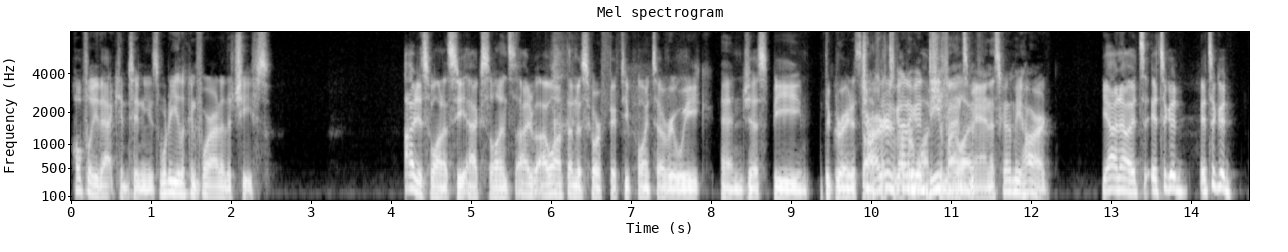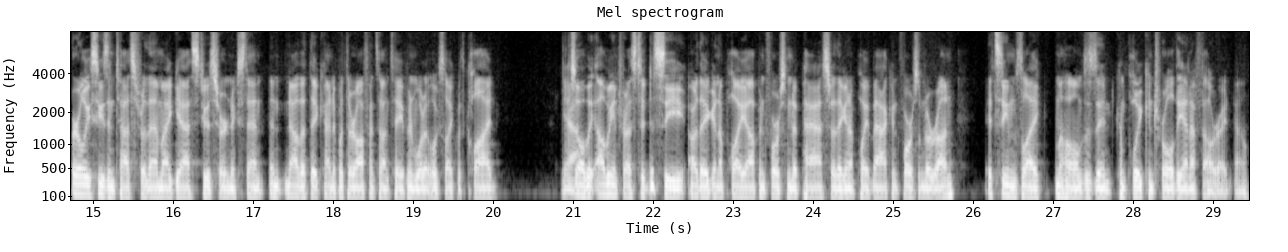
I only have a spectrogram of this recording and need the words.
hopefully that continues. What are you looking for out of the Chiefs? I just want to see excellence. I, I want them to score 50 points every week and just be the greatest. Chargers got a good defense, man. It's going to be hard. Yeah, no, it's it's a good it's a good early season test for them, I guess, to a certain extent. And now that they kind of put their offense on tape and what it looks like with Clyde, Yeah. so I'll be I'll be interested to see are they going to play up and force him to pass? Are they going to play back and force him to run? it seems like Mahomes is in complete control of the NFL right now.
